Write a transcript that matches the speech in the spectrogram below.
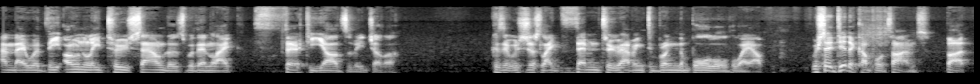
and they were the only two sounders within like 30 yards of each other. Because it was just like them two having to bring the ball all the way up, which they did a couple of times, but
